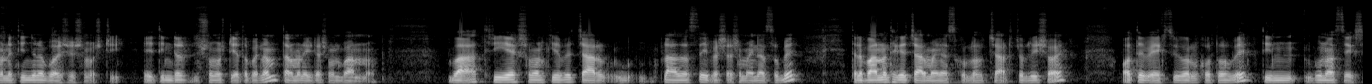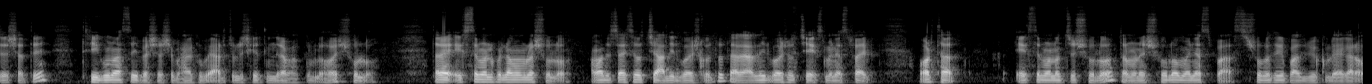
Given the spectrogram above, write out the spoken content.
মানে তিনজনের বয়সের সমষ্টি। এই তিনটার সমষ্টি এত পেলাম, তার মানে এটা সমান বান্ন। বা থ্রি এক্স সমান কী হবে? চার প্লাস আসতে এই পাশে আসে মাইনাস হবে। তাহলে বান্ন থেকে চার মাইনাস করলে হচ্ছে আটচল্লিশ হয়। অতএব এক্স ইকুয়াল কত হবে? তিন গুণ আছে এক্সের সাথে থ্রি গুণ আছে, এই পাশে আসে ভাগ হবে। আটচল্লিশকে তিন দ্বারা ভাগ করলে হয় ষোলো। তাহলে এক্সের মান পেলাম আমরা ষোলো। আমাদের চাইছে হচ্ছে আলির বয়স কত? তাহলে আলির বয়স হচ্ছে এক্স মাইনাস ফাইভ অর্থাৎ এক্সের মান হচ্ছে ষোলো, তার মানে ষোলো মাইনাস পাঁচ, ষোলো থেকে পাঁচ বিয়োগ করলে এগারো।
